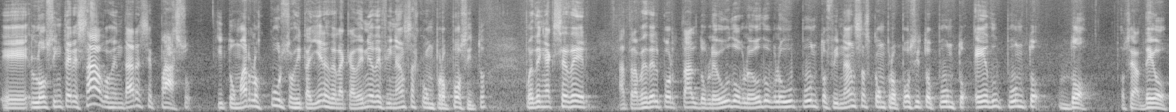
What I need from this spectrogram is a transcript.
Eh, los interesados en dar ese paso y tomar los cursos y talleres de la Academia de Finanzas con propósito pueden acceder a través del portal www.finanzasconpropósito.edu.do, o sea, do,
